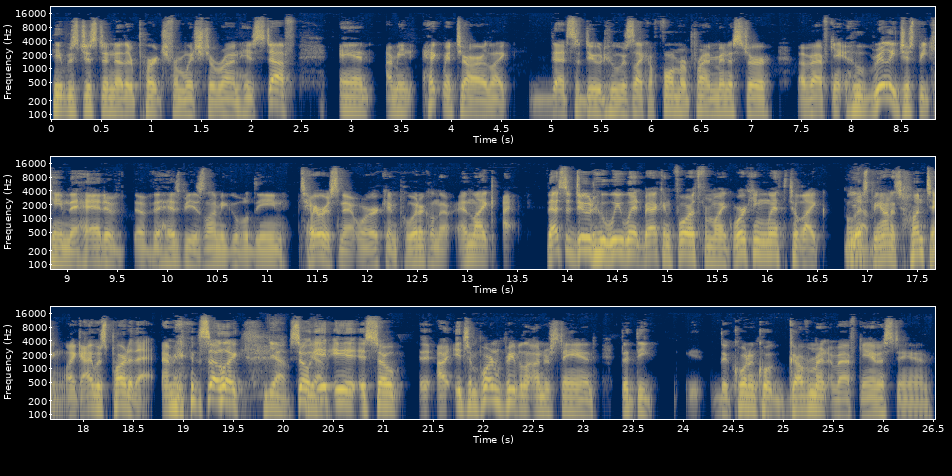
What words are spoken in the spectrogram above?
he was just another perch from which to run his stuff. And I mean, Hekmatyar, like that's a dude who was like a former prime minister of Afghan, who really just became the head of of the Hezbi Islami Gulbuddin terrorist network and political network. And like I, that's a dude who we went back and forth from like working with to like well, yeah. let's be honest hunting like i was part of that i mean so like yeah so yeah. it is so uh, it's important for people to understand that the the quote unquote government of afghanistan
